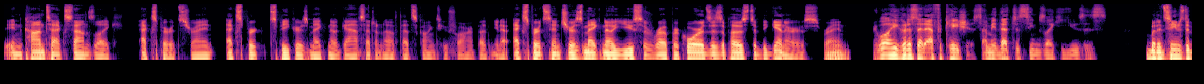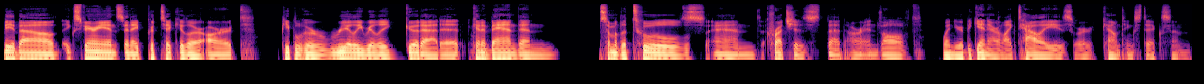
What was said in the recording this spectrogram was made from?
in context, sounds like experts, right? Expert speakers make no gaffes. I don't know if that's going too far, but you know, expert cinchers make no use of rope or cords as opposed to beginners, right? Well, he could have said efficacious. I mean, that just seems like he uses. But it seems to be about experience in a particular art. People who are really, really good at it can abandon some of the tools and crutches that are involved when you're a beginner, like tallies or counting sticks. And,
